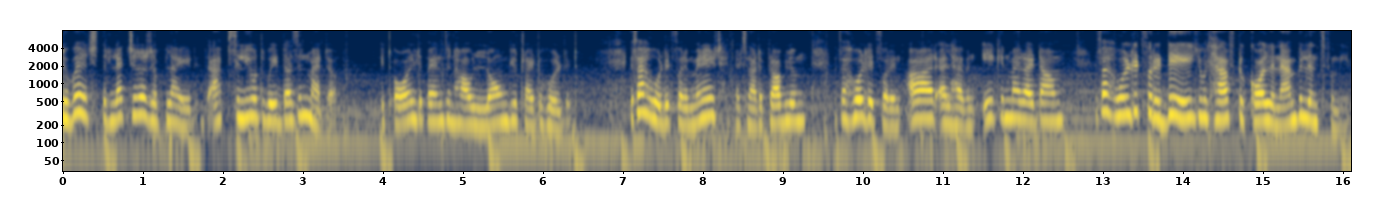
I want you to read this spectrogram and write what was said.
To which the lecturer replied, The absolute weight doesn't matter. It all depends on how long you try to hold it. If I hold it for a minute, that's not a problem. If I hold it for an hour, I'll have an ache in my right arm. If I hold it for a day, you will have to call an ambulance for me.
